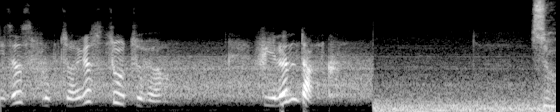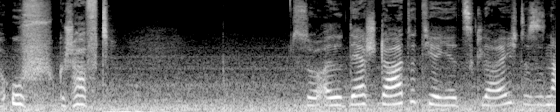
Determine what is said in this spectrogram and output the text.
dieses Flugzeuges zuzuhören. Vielen Dank. So, uff, geschafft. So, also der startet hier jetzt gleich. Das ist eine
